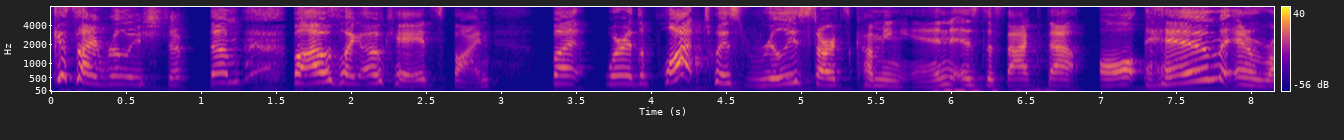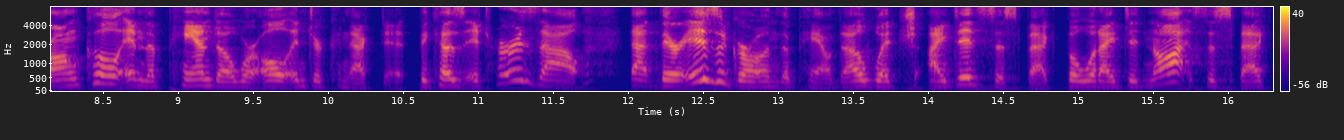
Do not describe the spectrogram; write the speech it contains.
because i really shipped them. But i was like okay it's fine but where the plot twist really starts coming in is the fact that all him and Ranko and the panda were all interconnected because it turns out that there is a girl in the panda, which I did suspect, but what I did not suspect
